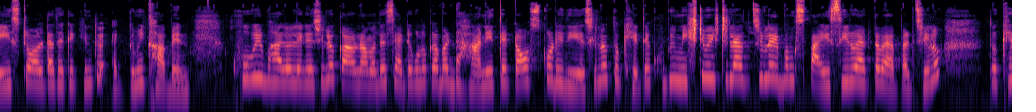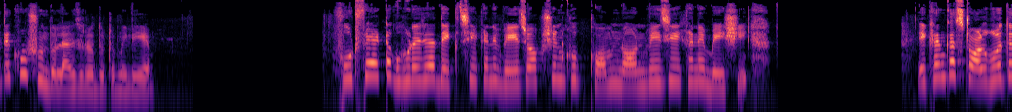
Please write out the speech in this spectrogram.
এই স্টলটা থেকে কিন্তু একদমই খাবেন। খুবই ভালো লেগেছিল, কারণ আমাদের স্যাটেগুলোকে আবার ঢানিতে টস করে দিয়েছিল। তো খেতে খুবই মিষ্টি মিষ্টি লাগছিল এবং স্পাইসিরও একটা ব্যাপার ছিল। তো খেতে খুব সুন্দর লাগছিল দুটো মিলিয়ে। ফুড ফেয়ারটা ঘুরে যা দেখছি, এখানে ভেজ অপশন খুব কম নন ভেজই এখানে বেশি। এখানকার স্টলগুলোতে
